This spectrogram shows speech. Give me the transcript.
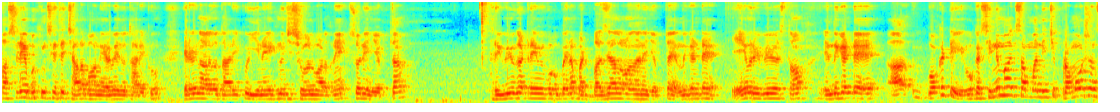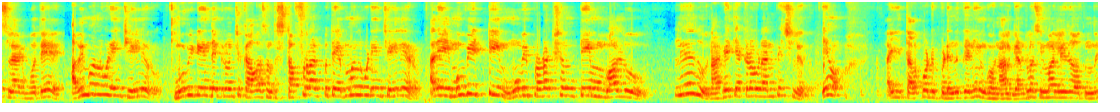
ఫస్ట్ డే బుకింగ్స్ అయితే చాలా బాగున్నాయి. ఇరవై ఐదో తారీఖు ఇరవై నాలుగో తారీఖు ఈ నైట్ నుంచి షోలు పడుతున్నాయి సో నేను చెప్తా రివ్యూగా గట్రా ఇవ్వకపోయినా బట్ బజ్ ఎలా ఉందని చెప్తా. ఎందుకంటే ఏం రివ్యూ ఇస్తాం ఎందుకంటే ఒకటి ఒక సినిమాకి సంబంధించి ప్రమోషన్స్ లేకపోతే అభిమానులు కూడా ఏం చేయలేరు. మూవీ టీం దగ్గర నుంచి కావాల్సినంత స్టఫ్ రాకపోతే అభిమానులు కూడా ఏం చేయలేరు. అది movie team movie production team వాళ్ళు లేదు. నాకైతే ఎక్కడ కూడా అనిపించలేదు. ఏమో అవి తలపోటు ఇప్పుడు ఎందుకని ఇంకో నాలుగు గంటల్లో సినిమా రిలీజ్ అవుతుంది.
